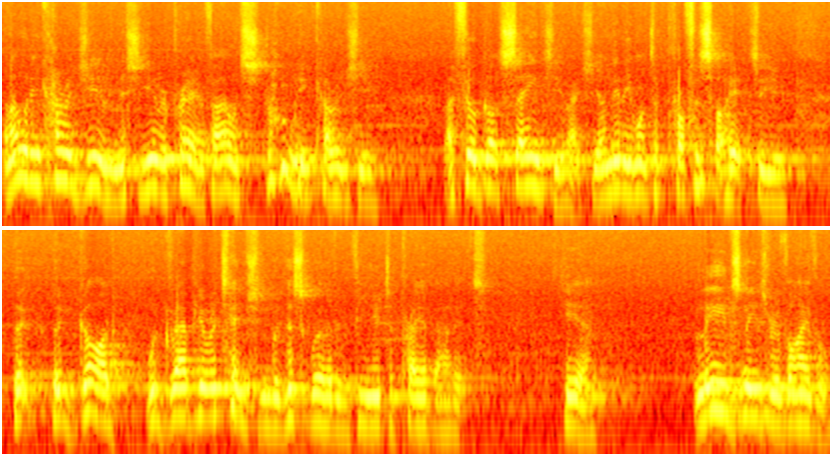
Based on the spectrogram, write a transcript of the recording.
And I would encourage you in this year of prayer, if I would strongly encourage you, I feel God saying to you actually, I nearly want to prophesy it to you, that, that God would grab your attention with this word and for you to pray about it here. Leeds needs revival.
